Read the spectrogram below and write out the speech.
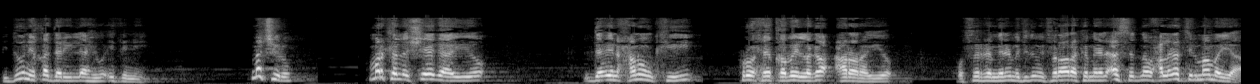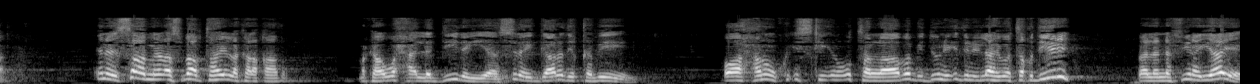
biduuni qadar illaahi wa idnih ma jiro. Marka la sheegaayo dee in xanuunkii ruuxii qabay laga cararayo wa fira min almajduumi firaaraka min alasadna waxaa laga tilmaamayaa inay sabab min alasbaab tahay in la kala qaado. Marka waxaa la diidayaa siday gaaladii qabeen oo ah xanuunku iskii inuu u tallaabo biduuni idni illaahi wa taqdiirih baa la nafyinayaaye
